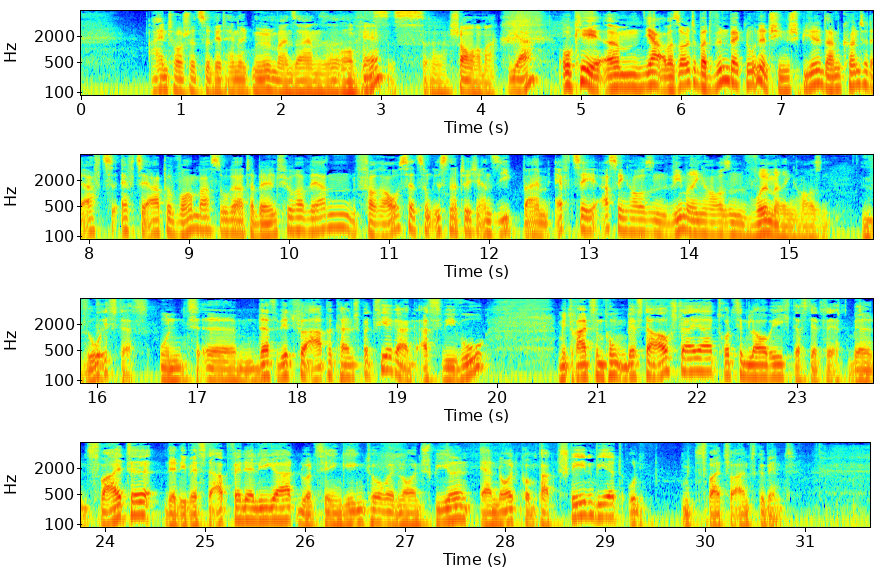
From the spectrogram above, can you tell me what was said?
Ein Torschütze wird Henrik Mühlenbein sein. Okay. Das ist, äh, schauen wir mal. Ja. Okay, ähm, ja, aber sollte Bad Wünnberg nur unentschieden spielen, dann könnte der FC Ape Wormbach sogar Tabellenführer werden. Voraussetzung ist natürlich ein Sieg beim FC Assinghausen, Wiemeringhausen, Wulmeringhausen. So ist das. Und ähm, das wird für Ape kein Spaziergang. Asvivu mit 13 Punkten bester Aufsteiger. Trotzdem glaube ich, dass der Tabellenzweite, der die beste Abwehr der Liga hat, nur 10 Gegentore in 9 Spielen, erneut kompakt stehen wird und mit 2 zu 1 gewinnt.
